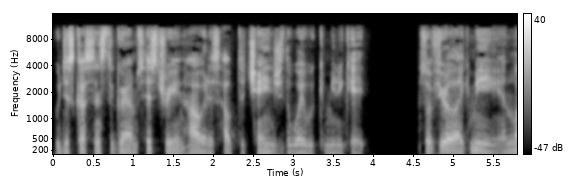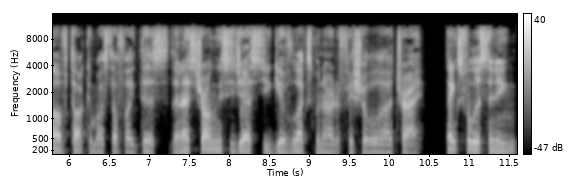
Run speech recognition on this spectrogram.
we discuss Instagram's history and how it has helped to change the way we communicate. So if you're like me and love talking about stuff like this, then I strongly suggest you give Lexman Artificial a try. Thanks for listening.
